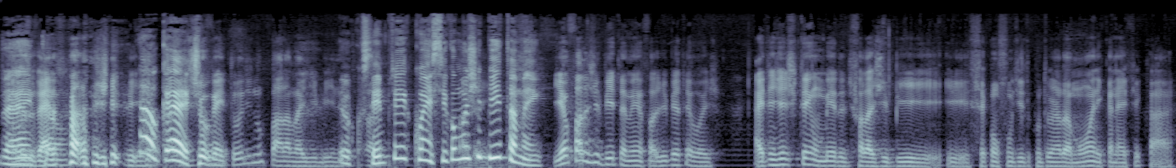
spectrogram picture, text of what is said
É, Os velhos então. falam gibi. O que é? Juventude não fala mais gibi, né? Eu sempre conheci como gibi também. E eu falo gibi também, eu falo gibi até hoje. Aí tem gente que tem um medo de falar gibi e ser confundido com Turma da Mônica, né? E ficar.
